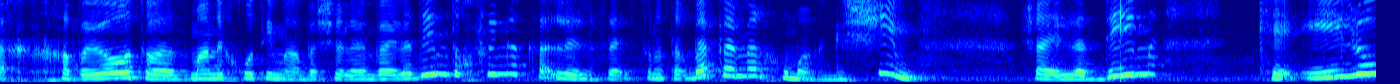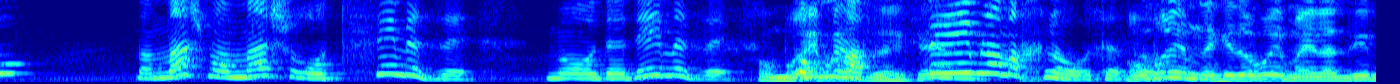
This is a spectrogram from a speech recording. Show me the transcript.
החוויות או הזמן איכות עם אבא שלהם, והילדים דוחפים לזה. זאת אומרת, הרבה פעמים אנחנו מרגישים שהילדים כאילו ממש ממש רוצים את זה. מעודדים את זה. אומרים את זה, כן. דוחפים למחנאות הזאת. אומרים, נגיד אומרים, הילדים,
